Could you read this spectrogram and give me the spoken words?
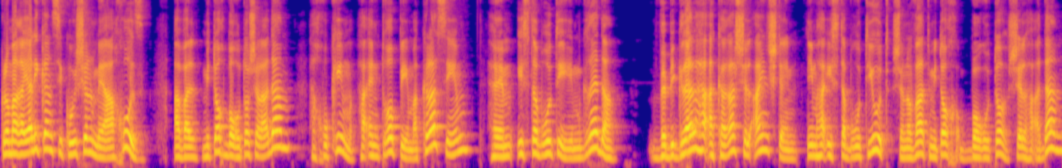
כלומר, היה לי כאן סיכוי של 100%. אבל מתוך בורותו של האדם, החוקים האנטרופיים הקלאסיים הם הסתברותיים גרדה. ובגלל ההכרה של איינשטיין עם ההסתברותיות שנובעת מתוך בורותו של האדם,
